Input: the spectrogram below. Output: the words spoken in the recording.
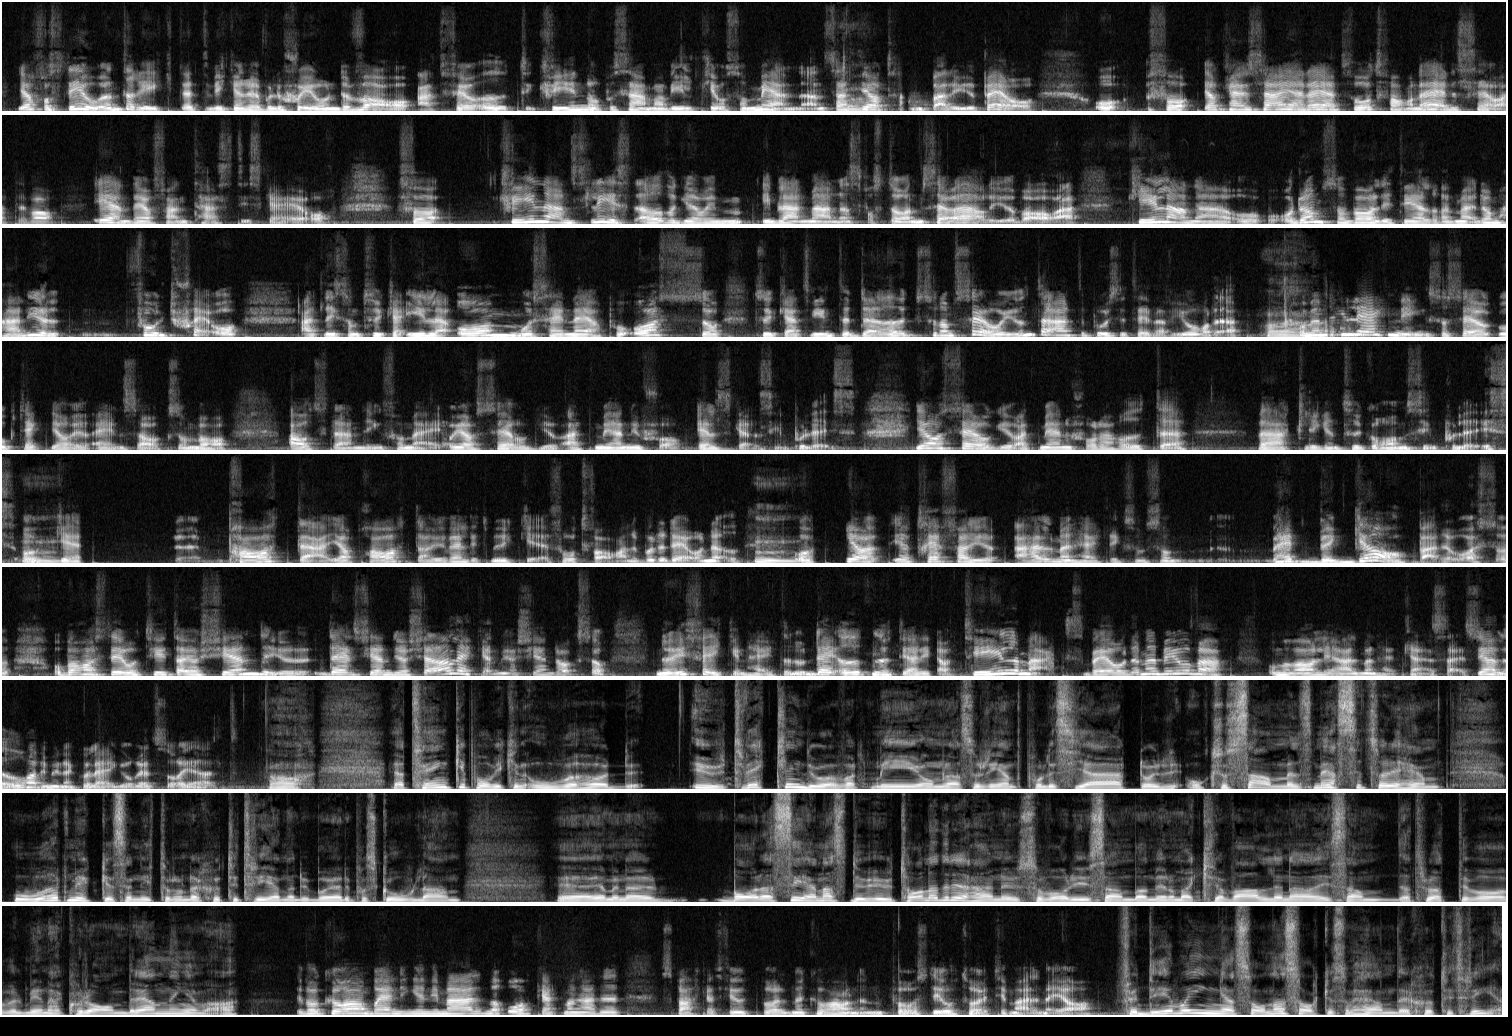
jag förstod inte riktigt vilken revolution det var att få ut kvinnor på samma villkor som männen. Så att jag trampade ju på. Och för, jag kan ju säga det att fortfarande är det så att det var ändå fantastiska år. För kvinnans list övergår ibland mannens förstånd, så är det ju bara. Killarna och, och de som var lite äldre än mig, de hade ju fullt sjå att liksom tycka illa om och se ner på oss och tycka att vi inte dög. Så de såg ju inte allt det positiva vi gjorde. Mm. Och med min läggning så såg, upptäckte jag ju en sak som var outstanding för mig och jag såg ju att människor älskade sin polis. Jag såg ju att människor där ute verkligen tycker om sin polis. Mm. Och, eh, prata, jag pratar ju väldigt mycket fortfarande, både då och nu. Mm. Och jag, jag träffar ju allmänhet liksom som helt begapade oss och, och bara stod och tittade. Jag kände ju, dels kände jag kärleken men jag kände också nyfikenheten och det utnyttjade jag till max, både med bovar och med vanlig allmänhet kan jag säga. Så jag lurade mina kollegor rätt så rejält. Ja, jag tänker på vilken oerhörd utveckling du har varit med om, alltså rent polisiärt och också samhällsmässigt så har det hänt oerhört mycket sedan 1973 när du började på skolan. Eh, jag menar, bara senast du uttalade det här nu så var det i samband med de här kravallerna, i sam jag tror att det var väl med den här koranbränningen va? Det var koranbränningen i Malmö och att man hade sparkat fotboll med koranen på Stortorget i Malmö, ja. För det var inga sådana saker som hände 73?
